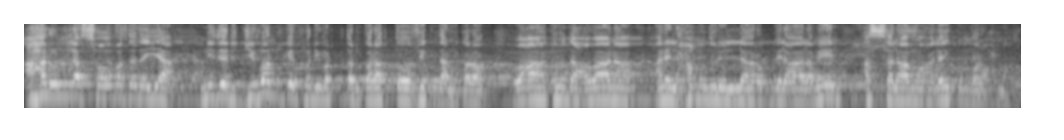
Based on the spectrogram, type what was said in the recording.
আহারুল্লাহ সোহবতে দিয়া নিজের জীবনকে পরিবর্তন করার তৌফিক দান করক। ও আখরুদ আওয়ানা আনিল হামদুলিল্লাহ রব্বিল আলমিন। আসসালামু আলাইকুম রহমতুল্লাহ।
